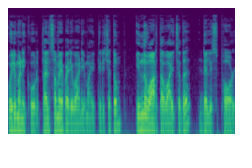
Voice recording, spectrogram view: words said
ഒരു മണിക്കൂർ തത്സമയ പരിപാടിയുമായി തിരിച്ചെത്തും. ഇന്ന് വാർത്ത വായിച്ചത് ഡെലിസ് പോൾ.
